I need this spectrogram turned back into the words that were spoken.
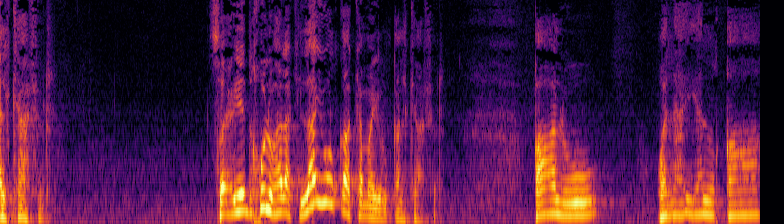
الكافر. صحيح يدخلها لكن لا يلقى كما يلقى الكافر. قالوا ولا يلقى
